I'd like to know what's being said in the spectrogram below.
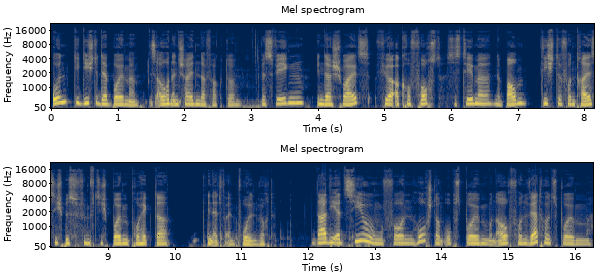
Und die Dichte der Bäume ist auch ein entscheidender Faktor, weswegen in der Schweiz für Agroforst-Systeme eine Baum Dichte von 30 bis 50 Bäumen pro Hektar in etwa empfohlen wird. Da die Erziehung von Hochstammobstbäumen und auch von Wertholzbäumen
